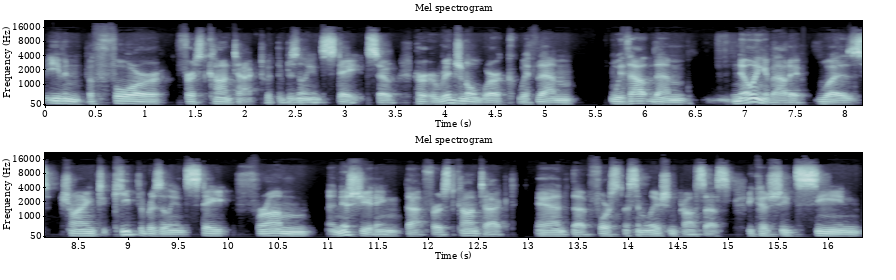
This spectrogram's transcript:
even before first contact with the Brazilian state. So her original work with them, without them knowing about it, was trying to keep the Brazilian state from initiating that first contact and that forced assimilation process because she'd seen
